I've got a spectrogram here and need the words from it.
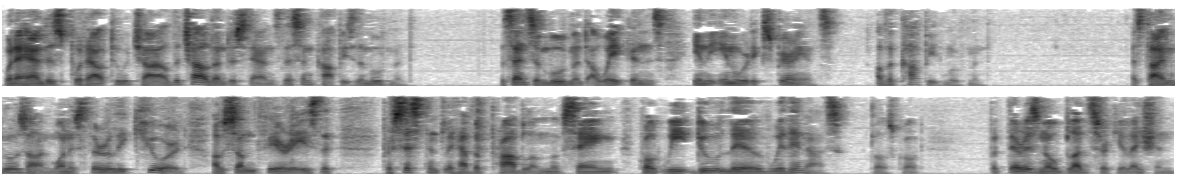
When a hand is put out to a child, the child understands this and copies the movement. The sense of movement awakens in the inward experience of the copied movement. As time goes on, one is thoroughly cured of some theories that persistently have the problem of saying, quote, we do live within us, but there is no blood circulation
